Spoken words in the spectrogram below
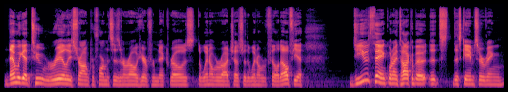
then we get two really strong performances in a row here from Nick Rose the win over Rochester, the win over Philadelphia. Do you think, when I talk about this, this game serving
